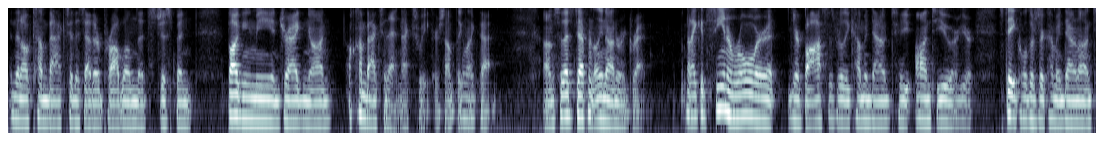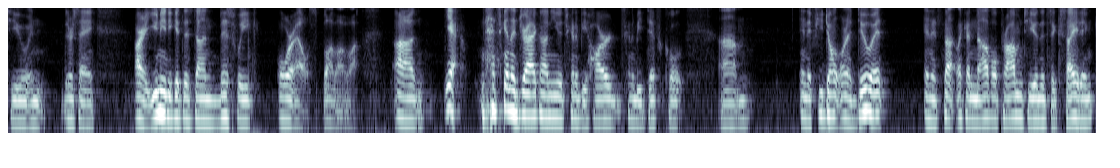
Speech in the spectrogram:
and then I'll come back to this other problem that's just been bugging me and dragging on. I'll come back to that next week or something like that. Um, so that's definitely not a regret. But I could see in a role where it, your boss is really coming down to onto you, or your stakeholders are coming down onto you, and they're saying, all right, you need to get this done this week or else, blah, blah, blah. Uh, yeah, that's going to drag on you. It's going to be hard. It's going to be difficult. Um, and if you don't want to do it, and it's not like a novel problem to you that's exciting,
